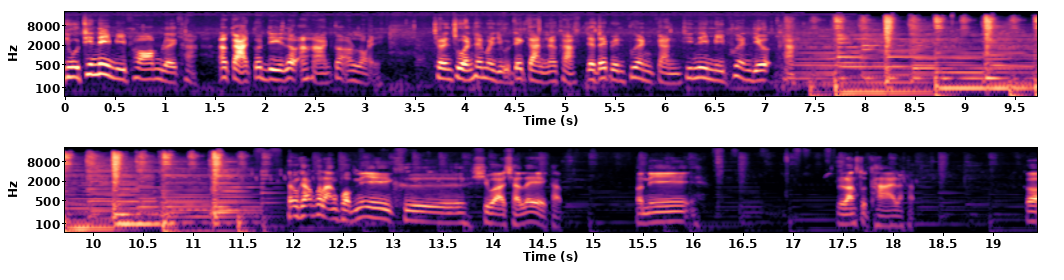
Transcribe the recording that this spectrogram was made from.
อยู่ที่นี่มีพร้อมเลยค่ะ อากาศก็ดีแล้วอาหารก็อร่อย เชิญชวนให้มาอยู่ด้วยกันนะคะ จะได้เป็นเพื่อนกันที่นี่มีเพื่อนเยอะค่ะานผู้ชมครับข้างหลังผมนี่คือชิวาชาเล่ครับ ตอนนี้เรือรังสุดท้ายแล้วครับ ก็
